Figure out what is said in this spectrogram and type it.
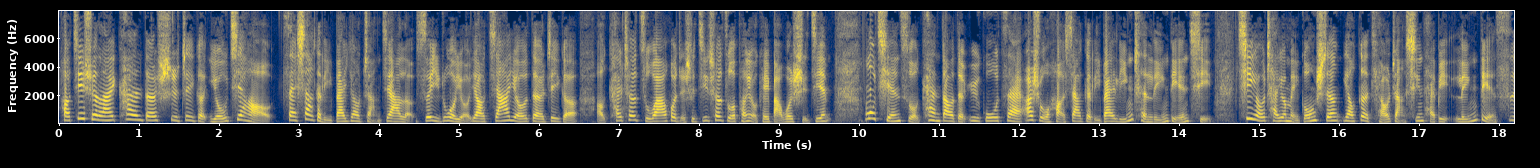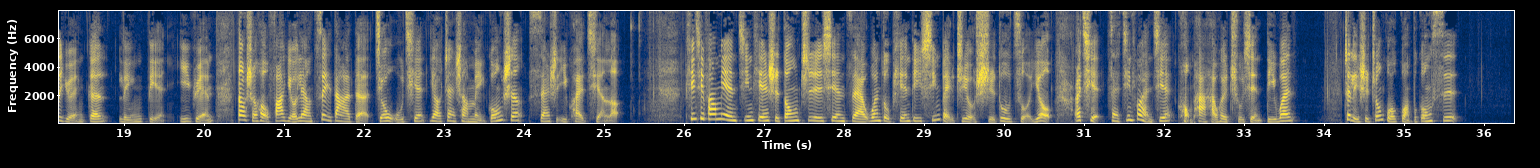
好，继续来看的是这个油价哦，在下个礼拜要涨价了，所以如果有要加油的这个呃开车族啊，或者是机车族的朋友，可以把握时间。目前所看到的预估，在二十五号下个礼拜凌晨零点起，汽油、柴油每公升要各调涨新台币零点四元跟零点一元，到时候发油量最大的九五无铅要占上每公升三十一块钱了。天气方面，今天是冬至，现在温度偏低，新北只有十度左右，而且在今天晚间恐怕还会出现低温。这里是中国广播公司。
